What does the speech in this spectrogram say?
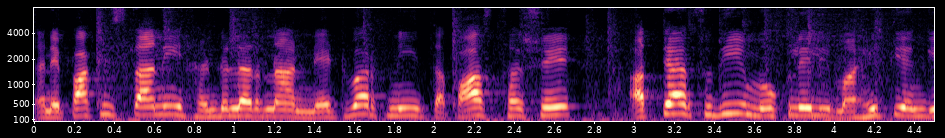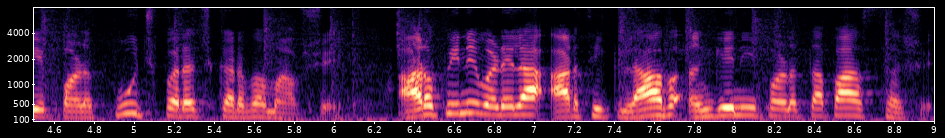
અને પાકિસ્તાની હેન્ડલરના નેટવર્કની તપાસ થશે. અત્યાર સુધી મોકલેલી માહિતી અંગે પણ પૂછપરછ કરવામાં આવશે. આરોપીને મળેલા આર્થિક લાભ અંગેની પણ તપાસ થશે.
